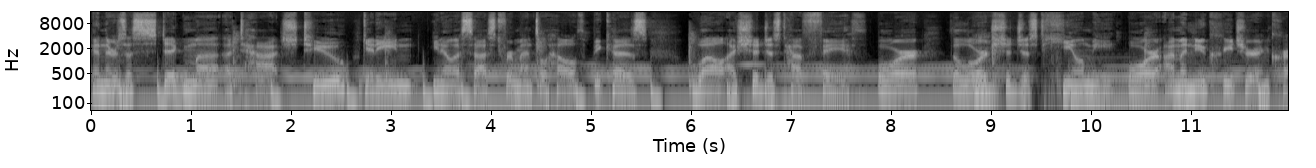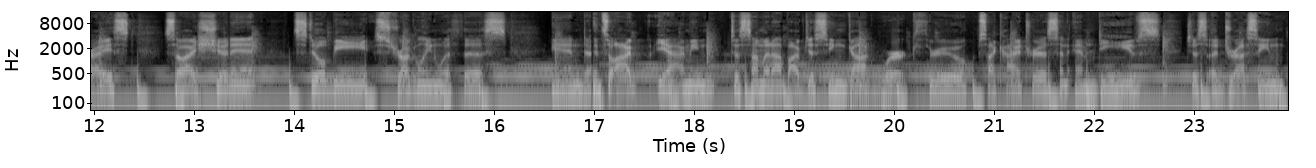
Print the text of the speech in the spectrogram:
and there's a stigma attached to getting, you know, assessed for mental health because well, I should just have faith, or the Lord mm. should just heal me, or I'm a new creature in Christ, so I shouldn't still be struggling with this. And, and so I, yeah, I mean, to sum it up, I've just seen God work through psychiatrists and MDs, just addressing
